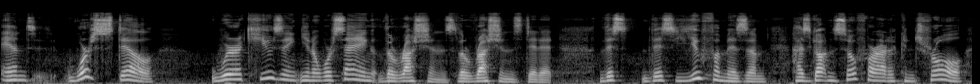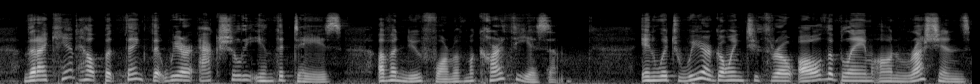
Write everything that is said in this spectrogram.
And worse still, we're accusing, you know, we're saying the Russians, the Russians did it. This this euphemism has gotten so far out of control that I can't help but think that we are actually in the days of a new form of McCarthyism in which we are going to throw all the blame on Russians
